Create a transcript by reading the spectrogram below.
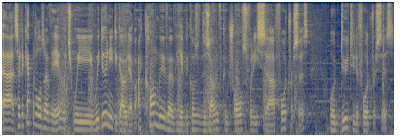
Uh, so the capital is over here, which we, we do need to go there, but I can't move over here because of the zone of controls for these uh, fortresses, or due to the fortresses.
